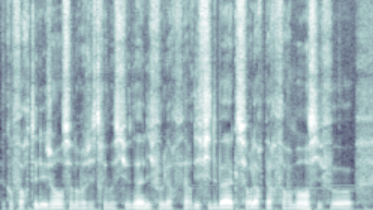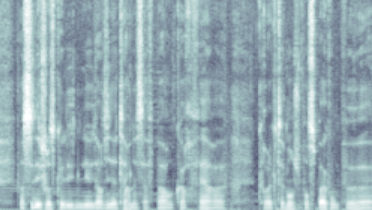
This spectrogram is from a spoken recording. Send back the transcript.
réconforter les gens sur le registre émotionnel, il faut leur faire des feedbacks sur leur performance. Il faut, enfin, c'est des choses que les, ordinateurs ne savent pas encore faire correctement. Je pense pas qu'on peut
